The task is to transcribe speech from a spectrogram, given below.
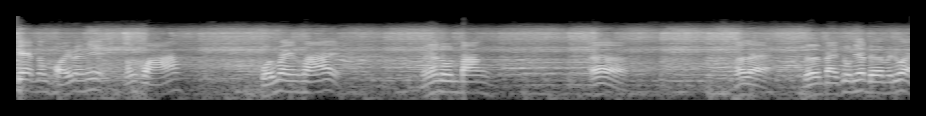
แก้มต้องถอยไปนี่ทางขวาผลไปทางซ้ายไม่งั้นโดนบัง เออ นั่นแหละ เดินไปช่วงนี้เดินไปด้วย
